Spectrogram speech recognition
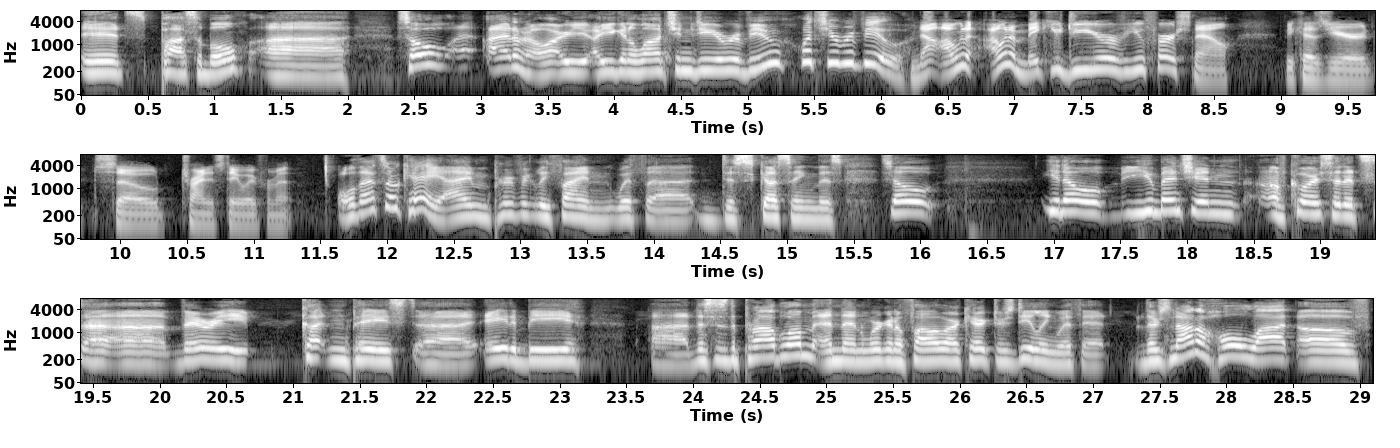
It's possible. Uh, so I, I don't know. Are you are you going to launch into your review? What's your review? Now I'm gonna I'm gonna make you do your review first now because you're so trying to stay away from it. Well, that's okay. I'm perfectly fine with uh, discussing this. So, you know, you mentioned, of course, that it's uh, uh, very cut and paste, uh, A to B. Uh, this is the problem, and then we're going to follow our characters dealing with it. There's not a whole lot of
